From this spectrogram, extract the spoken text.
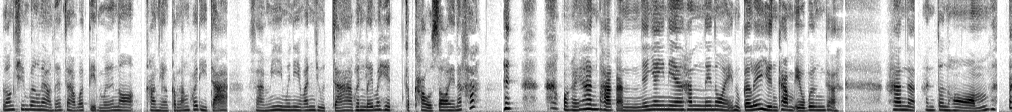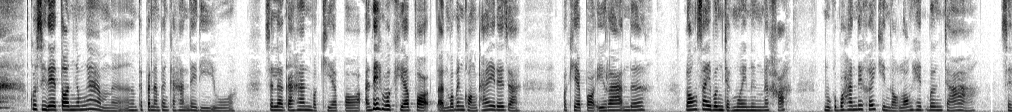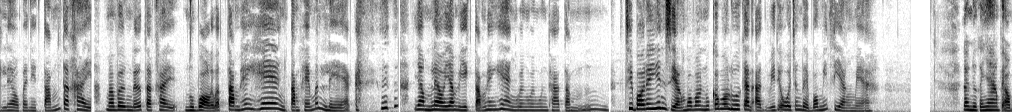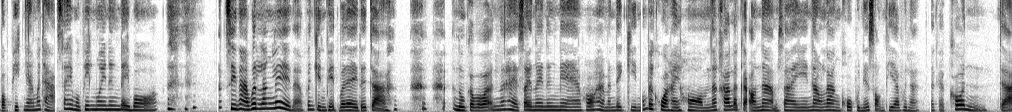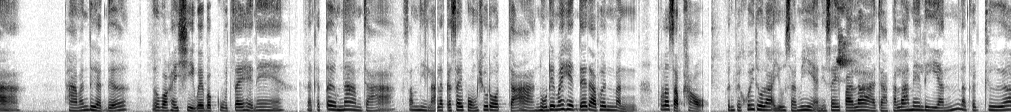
ลองชิมเบิ่งแล้วเด้อจ้าว่าติดมือเนาะข้าวเหนียวกำลังพอดีจ้าสามีมื้อนี้วันหยุดจ้าเพิ่นเลยมาเฮ็ดกับข้าวซอยนะคะบอกให้หั่นผักอันใหญ่ๆเนี่ยหั่นน้อยๆหนูก็เลยยืนค้ำเอวเบิ่งจ้ะหั่นอะ หันต้นหอมก็สิได้ตอนงามๆเนะแต่ปนนั้นเพิ่นก็หันได้ดีอยู่เสร็จแล้วก็หั่นบักเขียปอ อันนี้บักเขียปอต่อันบ่เป็นของไทยเด้อจ้ะบักเขียปออิหร่านเด้อลองใส่เบิ่งจากหน่วยหนึ่งนะคะ หนูก็บ่ทันได้เคยกินดอกลองเฮ็ดเบิ่งจ้า เสร็จแล้วไปนี่ตำตะไคร่มาเบิ่งเด้อตะไคร่หนูบอกเลยว่าตำแห้งๆตำให้มันแหลกยำแล้วยำอีกตำแห้งๆเบิ่งเบิ่งเบิ่งทาตำอืมที่บ่ได้ยินเสียงเพราะว่าหนูก็บ่รู้การอัดวิดีโอจังได๋บ่มีเสียงแหม แล้วหนูก็ย่างไปเอาบักพริกย่างมาถามใส่บักพริกหน่วยหนึงได้บ่สีหน้าเพิ่นลังเลน่ะเพิ่นกินเผ็ดบ่ได้เด้อจ้าหนูก็บอกว่าน่าให้ใส่หน่อยหนึงแน่เพราะห้มันได้กินต้องไปคั่วให้หอมนะคะ แล้วก็เอาน้ำใส่น้ำล้างโคกพุ่นได้สองเทียพุ่นนะแล้วก็ข้นจ้าถ้ามันเดือดเด้อหนูบอกให้ฉีกใบบักกูดใส่ให้แน่แล้วก็เติมน้ำจ้าซ้ำนี่ละแล้วก็ใส่ผงชูรสจ้าหนูได้ไมาเฮ็ดได้แต่เพิ่นมันโทรศัพท์เขา พิ่นไปคุยธุระอยู่สามี อันนี้ใส่ปลาล่าจ้าปลาล่าแม่เลียนแล้วก็เกลือ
